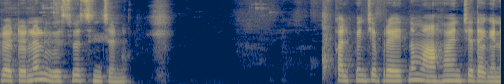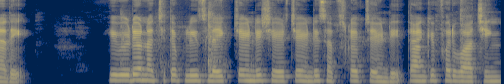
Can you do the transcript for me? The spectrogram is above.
ప్రకటనలు విశ్వసించను. కల్పించే ప్రయత్నం ఆహ్వానించదగినది. ఈ వీడియో నచ్చితే ప్లీజ్ లైక్ చేయండి షేర్ చేయండి సబ్స్క్రైబ్ చేయండి. Thank you for watching.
